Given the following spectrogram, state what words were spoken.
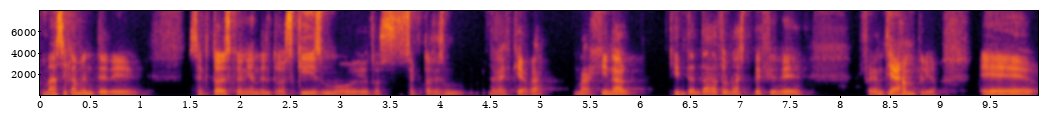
básicamente de sectores que venían del trotskismo y otros sectores de la izquierda marginal que intentan hacer una especie de frente amplio. Eh,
